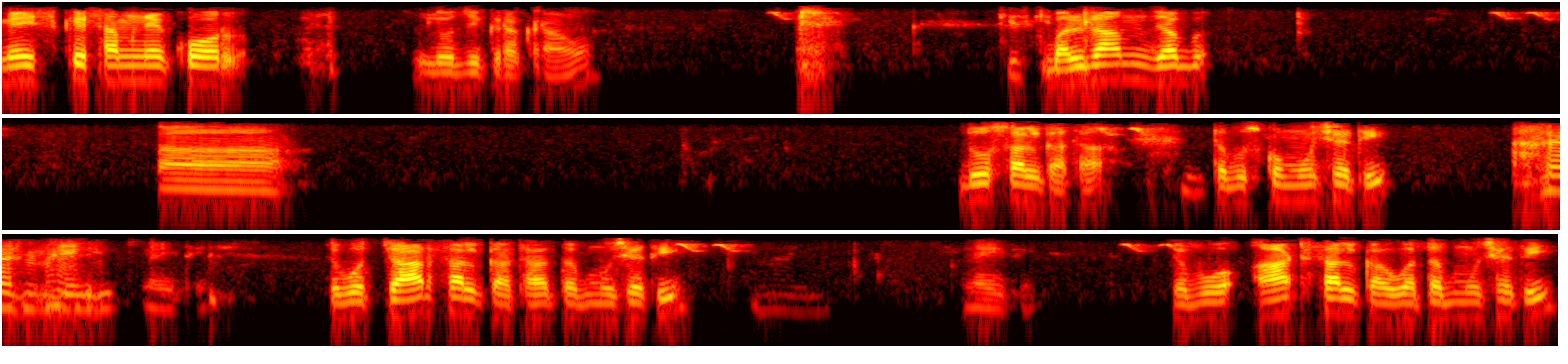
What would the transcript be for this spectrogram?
मैं इसके सामने एक और लॉजिक रख रहा हूँ। बलराम जब आ, दो साल का था तब उसको मूछे थी। नहीं। नहीं थी। जब वो चार साल का था तब मूछे थी। नहीं थी। जब वो आठ साल का हुआ तब मूछे थी।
